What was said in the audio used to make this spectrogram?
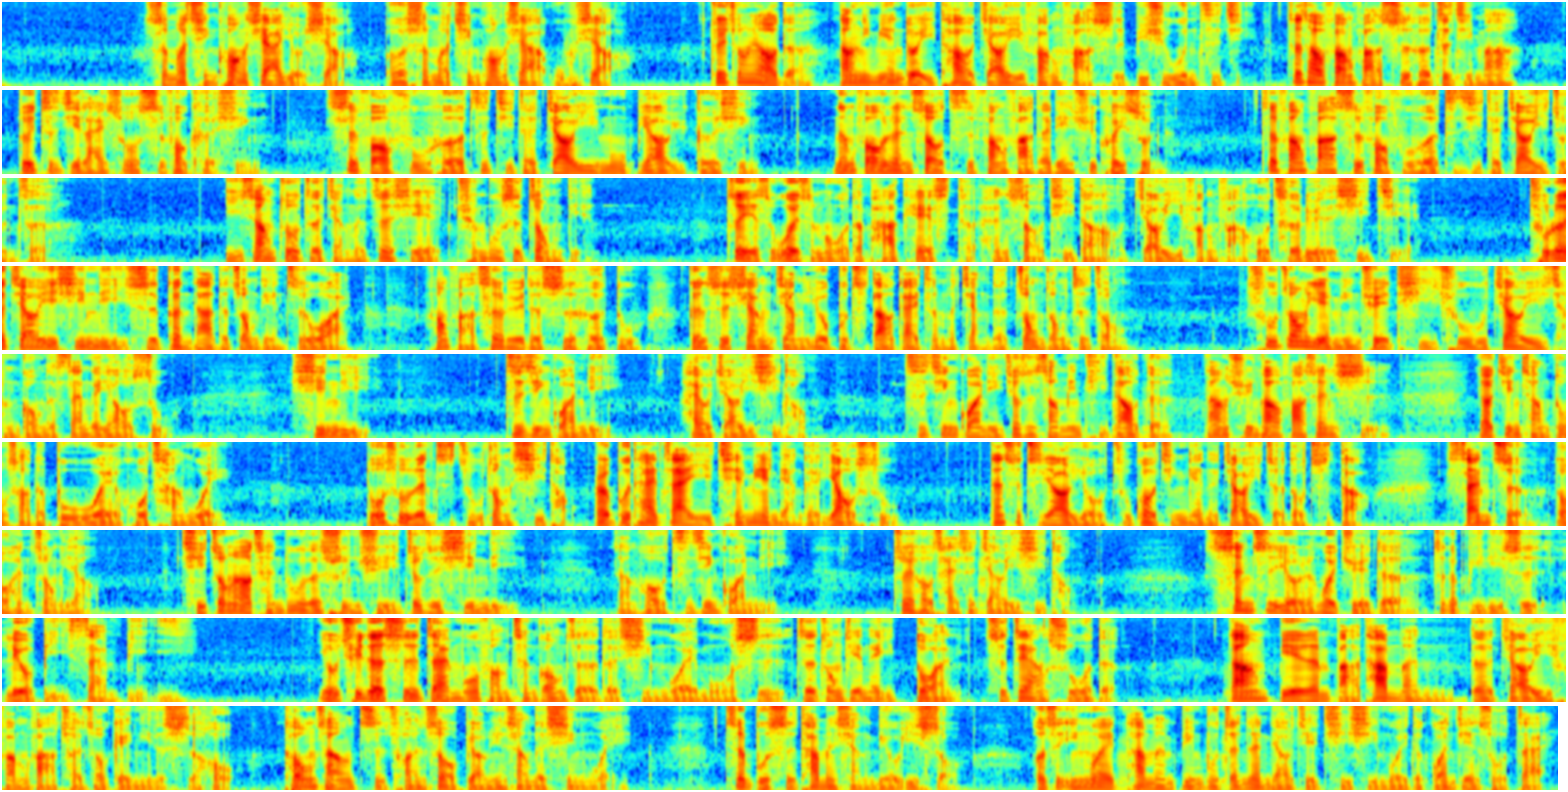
什么情况下有效，而什么情况下无效？最重要的，当你面对一套交易方法时，必须问自己。这套方法适合自己吗？对自己来说是否可行？是否符合自己的交易目标与个性？能否忍受此方法的连续亏损？这方法是否符合自己的交易准则？以上作者讲的这些全部是重点，这也是为什么我的 Podcast 很少提到交易方法或策略的细节。除了交易心理是更大的重点之外，方法策略的适合度更是想讲又不知道该怎么讲的重中之重。书中也明确提出交易成功的三个要素：心理、资金管理，还有交易系统。资金管理就是上面提到的，当讯号发生时，要进场多少的部位或仓位。多数人只注重系统，而不太在意前面两个要素。但是只要有足够经验的交易者都知道，三者都很重要。其重要程度的顺序就是心理，然后资金管理，最后才是交易系统。甚至有人会觉得这个比例是六比三比一。有趣的是，在模仿成功者的行为模式这中间的一段是这样说的：当别人把他们的交易方法传授给你的时候，通常只传授表面上的行为。这不是他们想留一手，而是因为他们并不真正了解其行为的关键所在。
